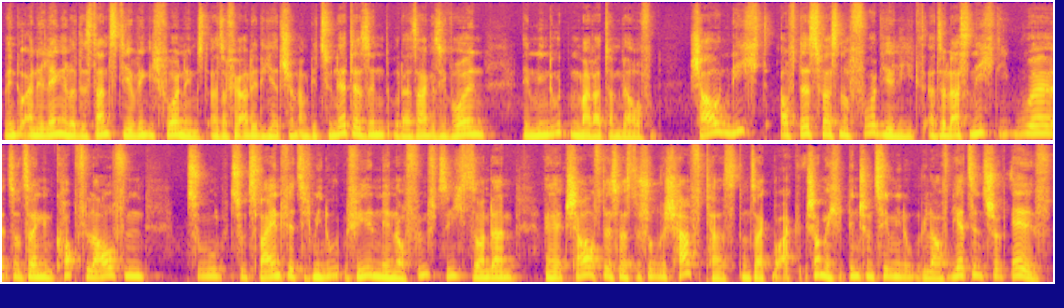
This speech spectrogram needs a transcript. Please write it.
Wenn du eine längere Distanz dir wirklich vornimmst, also für alle, die jetzt schon ambitionierter sind oder sagen, sie wollen den Minutenmarathon laufen, schau nicht auf das, was noch vor dir liegt. Also lass nicht die Uhr sozusagen im Kopf laufen, zu, zu 42 Minuten fehlen dir noch 50, sondern äh, schau auf das, was du schon geschafft hast und sag, boah, schau mal, ich bin schon 10 Minuten gelaufen, jetzt sind es schon 11.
